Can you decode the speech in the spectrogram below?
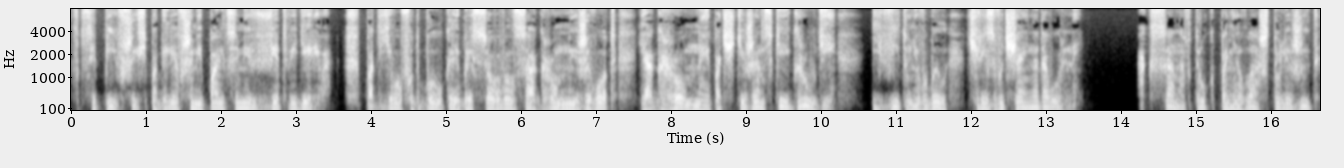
вцепившись побелевшими пальцами в ветви дерева. Под его футболкой обрисовывался огромный живот и огромные, почти женские груди, и вид у него был чрезвычайно довольный. Оксана вдруг поняла, что лежит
